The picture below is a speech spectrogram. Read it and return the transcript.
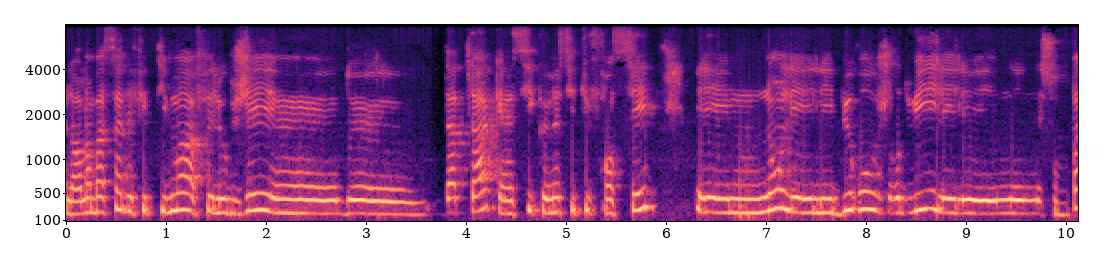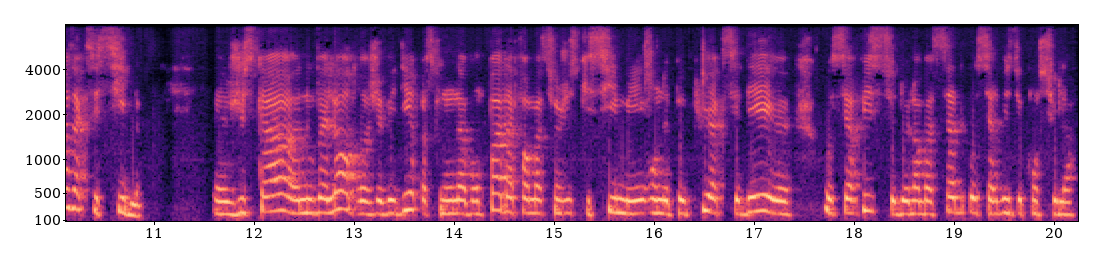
Alors l'ambassade effectivement a fait l'objet euh, d'attaques ainsi que l'Institut français et non les, bureaux aujourd'hui ne sont pas accessibles euh, jusqu'à nouvel ordre, je vais dire, parce que nous n'avons pas d'informations jusqu'ici, mais on ne peut plus accéder euh, au service de l'ambassade, au service du consulat.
